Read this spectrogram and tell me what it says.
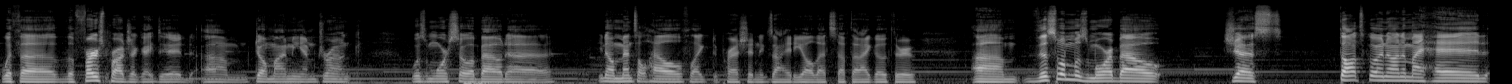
with uh the first project I did, um, don't mind me, I'm drunk, was more so about uh you know mental health, like depression, anxiety, all that stuff that I go through. Um, this one was more about just thoughts going on in my head,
